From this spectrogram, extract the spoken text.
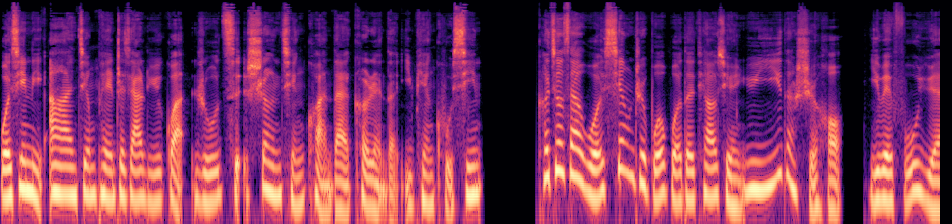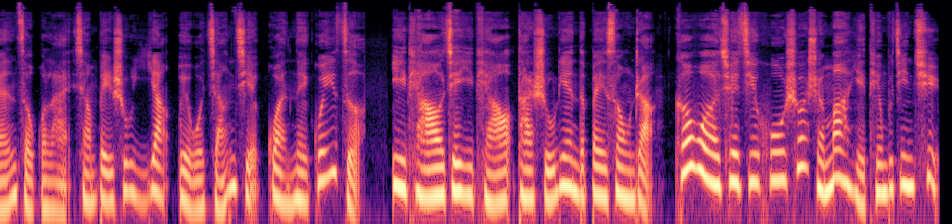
我心里暗暗敬佩这家旅馆如此盛情款待客人的一片苦心。可就在我兴致勃勃地挑选浴衣的时候，一位服务员走过来，像背书一样为我讲解馆内规则，一条接一条，他熟练地背诵着。可我却几乎说什么也听不进去，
